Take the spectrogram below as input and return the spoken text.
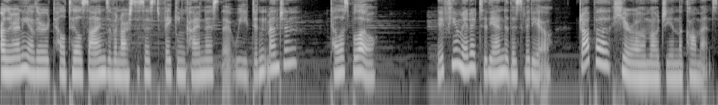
Are there any other telltale signs of a narcissist faking kindness that we didn't mention? Tell us below. If you made it to the end of this video, drop a hero emoji in the comments.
